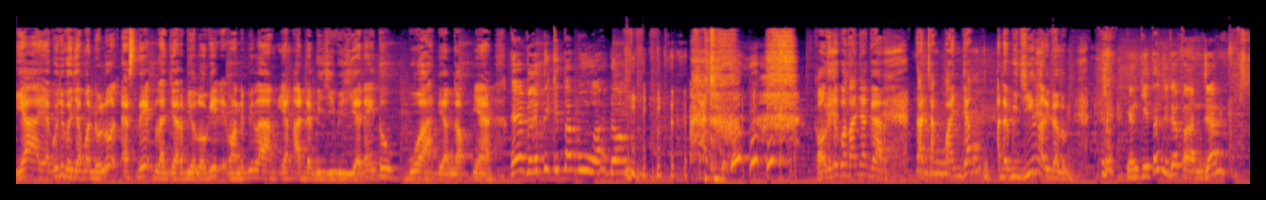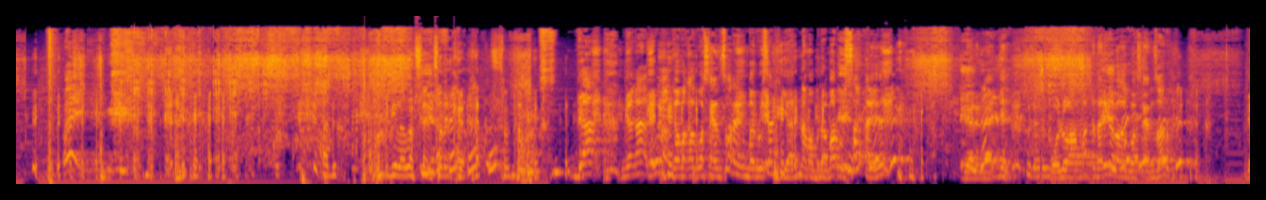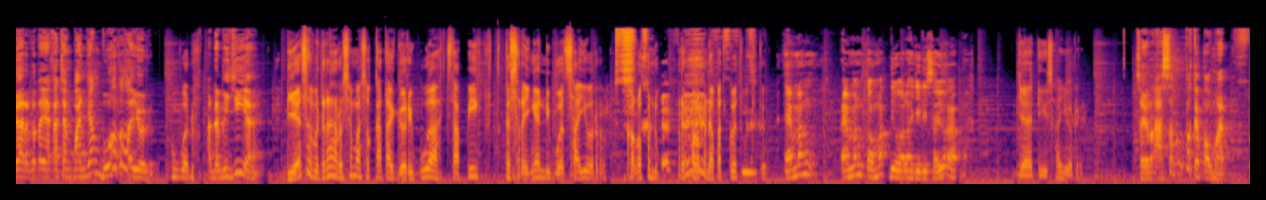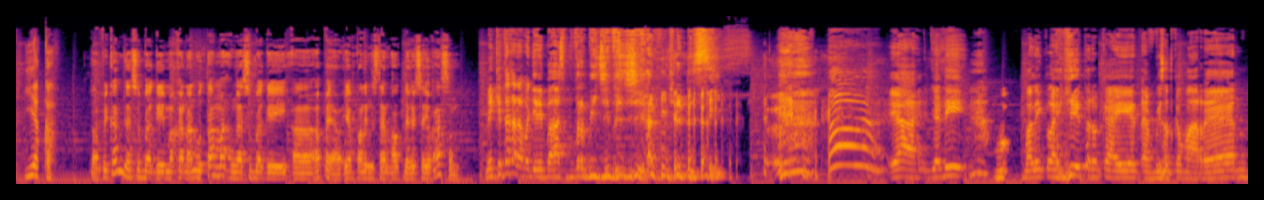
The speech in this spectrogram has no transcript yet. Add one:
Ya, ya gue juga zaman dulu SD belajar biologi mana bilang yang ada biji-bijiannya itu buah dianggapnya. Eh berarti kita buah dong Kalau gitu gue tanya Gar, kacang panjang ada biji nggak di dalam? Yang kita juga panjang Woi, Aduh, ini lolos sensor gak? Nggak, nggak, nggak, gue nggak bakal gue sensor yang barusan biarin nama Brahma rusak aja. Biarin aja. Bodoh amat tadi nggak bakal gue sensor. Gar, gue tanya kacang panjang buah atau sayur? Waduh, Ada bijinya? dia sebenarnya harusnya masuk kategori buah, tapi keseringan dibuat sayur. Kalau kalau pendapat gue tuh begitu. Emang emang tomat diolah jadi sayur apa? Jadi sayur ya. Sayur asam pakai tomat. Iya kah? Tapi kan nggak sebagai makanan utama, nggak sebagai eh, apa ya, yang paling stand out dari sayur asem. Nih kita kenapa jadi bahas berbiji-bijian gini sih? Ya, jadi balik lagi terkait episode kemarin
